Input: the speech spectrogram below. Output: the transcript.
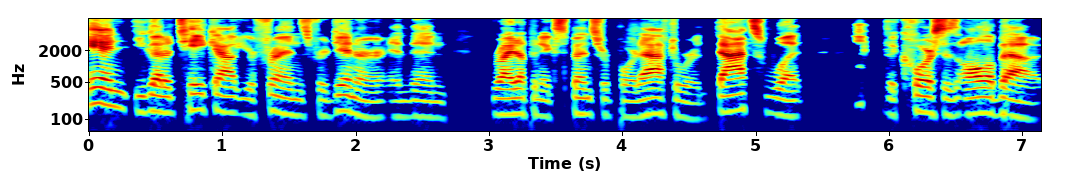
and you got to take out your friends for dinner and then write up an expense report afterward. That's what the course is all about,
